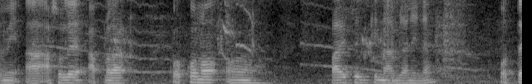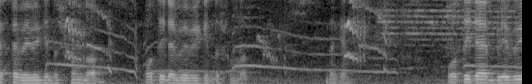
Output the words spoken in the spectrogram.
আমি আসলে আপনারা কখনো পাইছেন কি নাম জানি না। প্রত্যেকটা বেবি কিন্তু সুন্দর, প্রতিটা বেবি কিন্তু সুন্দর। দেখেন, প্রতিটা বেবি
